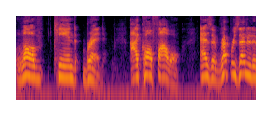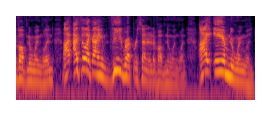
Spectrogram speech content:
love canned bread. I call foul. As a representative of New England, I, I, feel like I am the representative of New England. I am New England.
